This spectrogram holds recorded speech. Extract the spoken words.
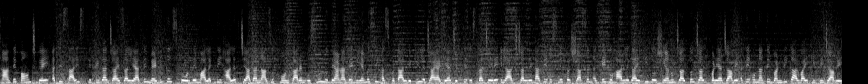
ਥਾਂ ਤੇ ਪਹੁੰਚ ਗਏ ਅਤੇ ਸਾਰੀ ਸਥਿਤੀ ਦਾ ਜਾਇਜ਼ਾ ਲਿਆ ਤੇ ਮੈਡੀਕਲ ਸਟੋਰ ਦੇ ਮਾਲਕ ਦੀ ਹਾਲਤ ਜ਼ਿਆਦਾ ਨਾਜ਼ੁਕ ਹੋਣ ਕਾਰਨ ਉਸ ਨੂੰ ਲੁਧਿਆਣਾ ਦੇ ਡੀਐਮਸੀ ਹਸਪਤਾਲ ਵਿਖੇ ਲਿਜਾਇਆ ਗਿਆ, ਜਿੱਥੇ ਉਸ ਦਾ ਜੇਰੇ ਇਲਾਜ ਚੱਲ ਰਿਹਾ ਤੇ ਉਸਨੇ ਪ੍ਰਸ਼ਾਸਨ ਅੱਗੇ ਗੁਹਾਰ ਲਗਾਈ ਕਿ ਦੋਸ਼ੀਆਂ ਨੂੰ ਜਲਦ ਤੋਂ ਜਲਦ ਫੜਿਆ ਜਾਵੇ ਅਤੇ ਉਹਨਾਂ ਤੇ ਬਣਦੀ ਕਾਰਵਾਈ ਕੀਤੀ ਜਾਵੇ।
